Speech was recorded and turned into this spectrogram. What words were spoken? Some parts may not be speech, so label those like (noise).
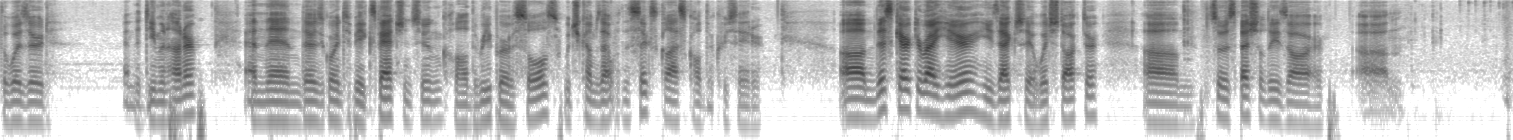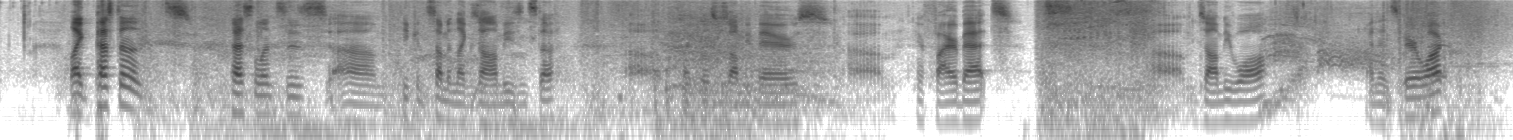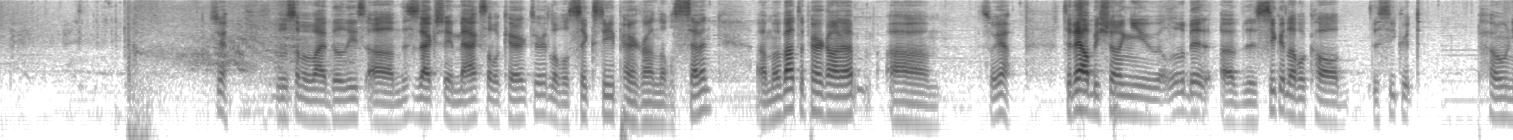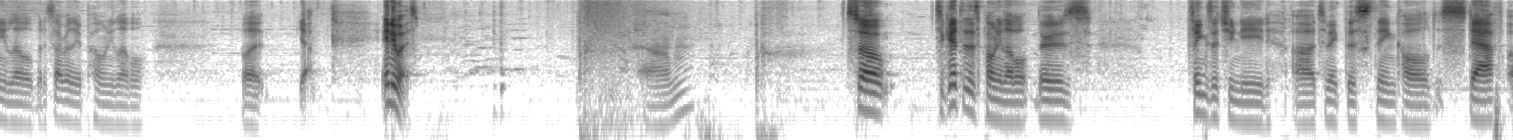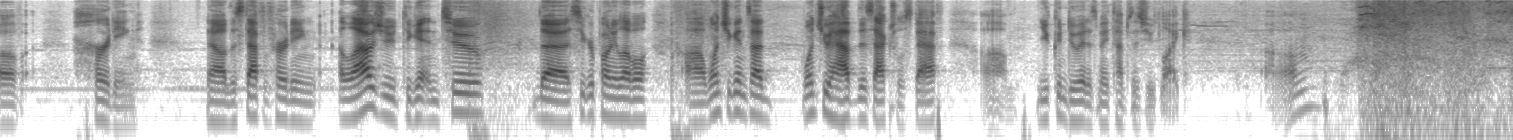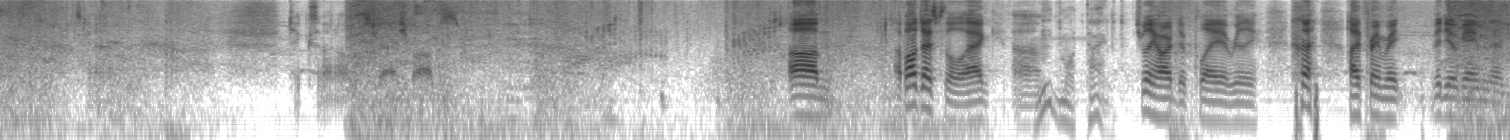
the wizard, and the Demon Hunter. And then there's going to be expansion soon called the Reaper of Souls, which comes out with a sixth class called the Crusader. Um, this character right here, he's actually a witch doctor. Um, so his specialties are um, like pestilence, pestilences. Um, he can summon like zombies and stuff, um, like those are zombie bears. Um, here, fire bats, zombie wall, and then spirit walk. So yeah, those are some of my abilities. Um, this is actually a max level character, level 60, Paragon level 7. I'm about to Paragon up. Um, so yeah, today I'll be showing you a little bit of the secret level called the secret pony level, but it's not really a pony level. But yeah. Anyways. Um, so to get to this pony level, there's things that you need uh, to make this thing called Staff of Herding. Now the Staff of Herding allows you to get into the Secret Pony level. Uh, once you get inside, once you have this actual staff, um, you can do it as many times as you'd like. Um, just gonna take some out of all these trash mobs. Um, I apologize for the lag. Um, Need more time. it's really hard to play a really (laughs) high frame rate video game and then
